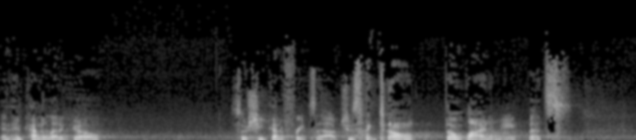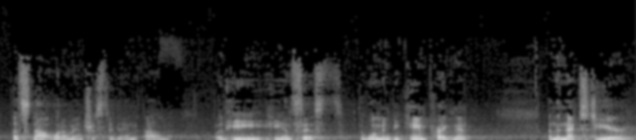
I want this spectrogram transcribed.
and had kind of let it go. So she kind of freaks out. She's like, "Don't, don't lie to me. That's, that's not what I'm interested in." Um, but he he insists. The woman became pregnant, and the next year,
